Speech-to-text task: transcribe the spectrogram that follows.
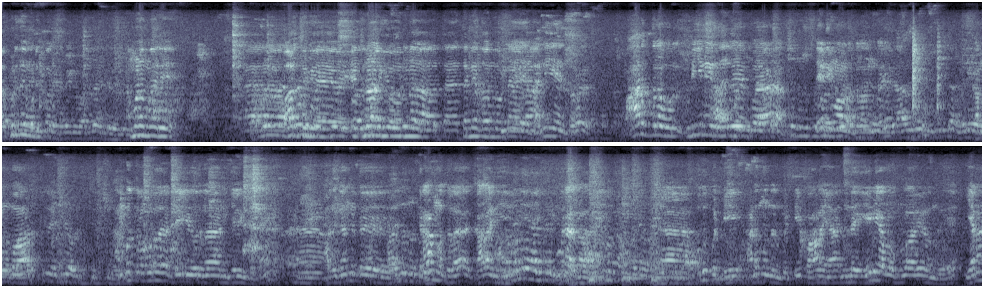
அப்படிதான் குடிப்பாங்க. நம்மள மாதிரி வாரத்துக்கு எட்டு நாளைக்கு ஒரு நாள் த- தண்ணியை திறந்து விட்டாங்க வாரத்தில் ஒரு குடிநீர் வந்து தேனி மாவட்டத்தில் வந்து கம்பம் கம்பத்தில் கூட டெய்லி வருதான்னு கேள்விப்பட்டேன். அதுக்கு வந்துட்டு கிராமத்தில் காலனி இந்திரா காலனி புதுப்பட்டி அனுமந்தன்பட்டி பாளையம் இந்த ஏரியாவில் ஃபுல்லாகவே வந்து ஏன்னா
